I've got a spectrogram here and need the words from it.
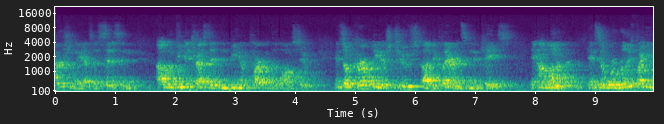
personally, as a citizen, uh, would be interested in being a part of the lawsuit. And so currently there's two uh, declarants in the case, and I'm one of them. And so we're really fighting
